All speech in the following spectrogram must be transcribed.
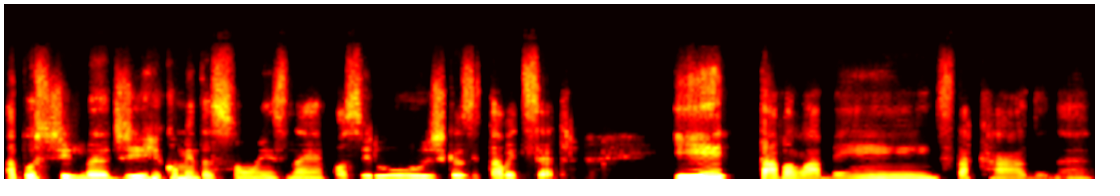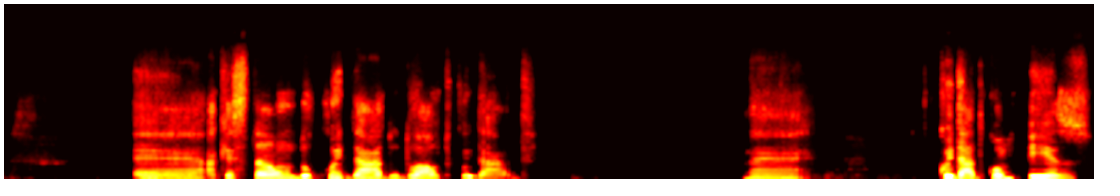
apostila de recomendações, né? Pós-cirúrgicas e tal, etc. E estava lá bem destacado, né? É, a questão do cuidado, do autocuidado, né? Cuidado com o peso,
